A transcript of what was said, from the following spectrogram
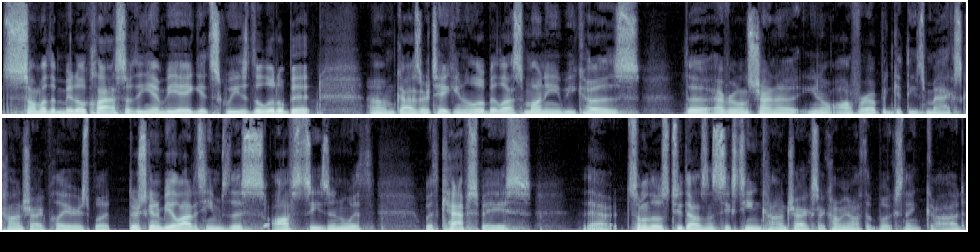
some of the middle class of the NBA get squeezed a little bit. Um, guys are taking a little bit less money because the everyone's trying to you know offer up and get these max contract players, but there's going to be a lot of teams this off season with with cap space that some of those 2016 contracts are coming off the books. Thank God.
